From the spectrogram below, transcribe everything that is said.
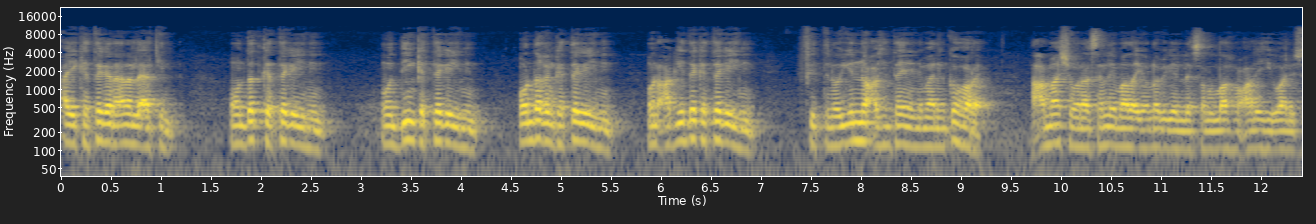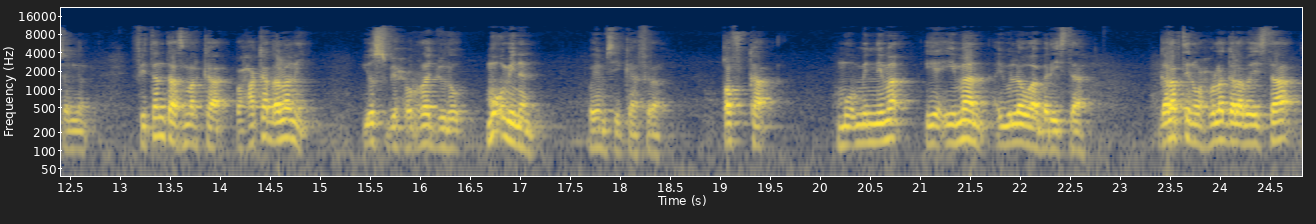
ay ka tagan aanan la arkin. Oon dadka tegaynin oon diinka tegaynin oon dhaqanka tegaynin oon caqiide ka tegaynin fitnooyin noocaas intaynan imaanin ka hore acmaasha wanaagsan la imaada ayuu nabigeen leh sala allahu alayhi waali wasalam fitantaas marka waxaa ka dhalani yusbixu rajulu mu'minan wayamsi kaafiran. Qofka mu'minnimo iyo iimaan ayuu la waabariistaa. Galabtiina wuxuu la galabaystaa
